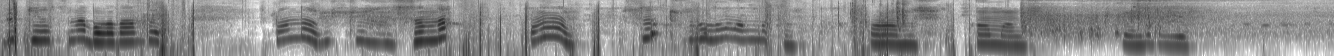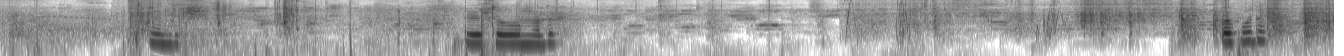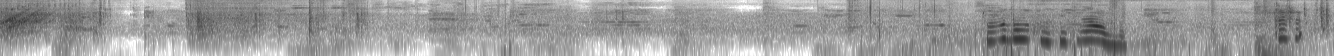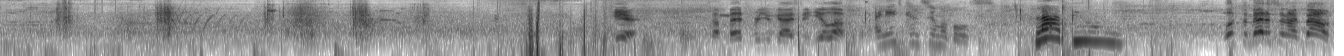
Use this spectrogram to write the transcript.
Güç cihazına bağlandı. Anda güç cihazında Aman su tuzu falan almasın. Almış. Almamış. Bende duruyor. Geldik. Evet tamamladık. Bak burada. Tuzu bol kıyafetini aldım. Kaç... Here, some meds for you guys to heal up. I need consumables. Love you. Look, the medicine I found!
